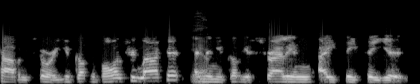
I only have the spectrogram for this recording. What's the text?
carbon story. You've got the voluntary market, and then you've got the Australian ACCU.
